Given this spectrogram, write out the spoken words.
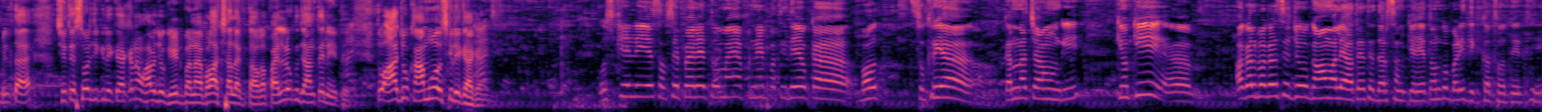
मिलता है। चितेश्वर जी के लिए क्या कहना वहाँ पे जो गेट बना है बड़ा अच्छा लगता होगा। पहले लोग तो जानते नहीं थे। तो आज जो काम हुआ उसके लिए क्या कहें? उसके लिए सबसे पहले तो मैं अपने पतिदेव का बहुत शुक्रिया करना चाहूँगी। क्योंकि अगल बगल से जो गाँव वाले आते थे दर्शन के लिए तो उनको बड़ी दिक्कत होती थी।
